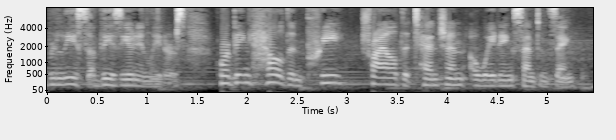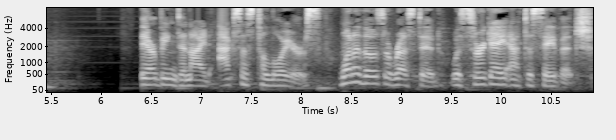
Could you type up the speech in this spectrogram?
release of these union leaders who are being held in pre-trial detention awaiting sentencing. They are being denied access to lawyers. One of those arrested was Sergei Antusevich,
